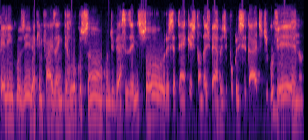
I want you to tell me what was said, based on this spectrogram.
Ele, inclusive, é quem faz a interlocução com diversas emissoras. Você tem a questão das verbas de publicidade de governo.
